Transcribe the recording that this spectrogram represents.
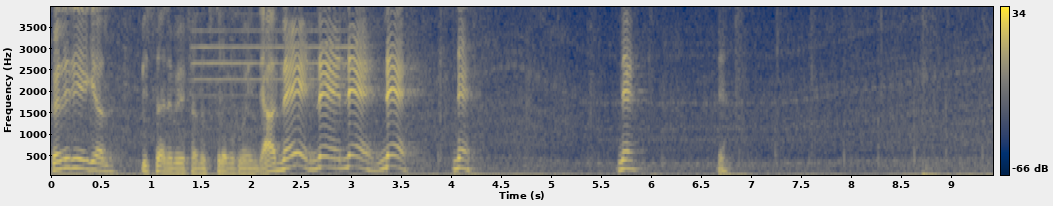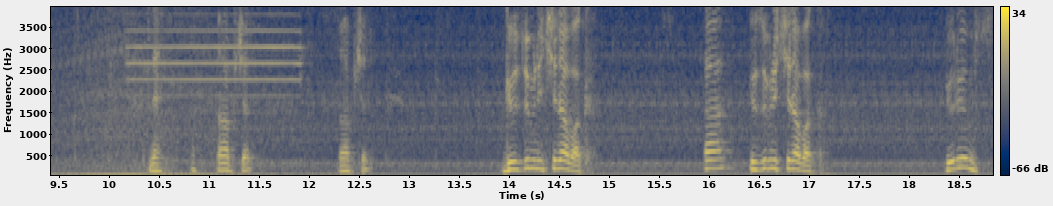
Galeriye geldim. Bir saniye beyefendi kusura bakmayın. Ya ne ne ne ne ne ne ne ne ne yapacaksın? Ne yapacaksın? Gözümün içine bak. Ha? Gözümün içine bak. Görüyor musun?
